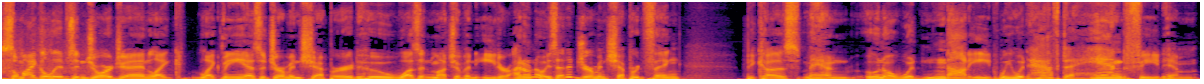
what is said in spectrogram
So Michael lives in Georgia and like like me as a German shepherd who wasn't much of an eater. I don't know, is that a German shepherd thing? Because man, Uno would not eat. We would have to hand feed him.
